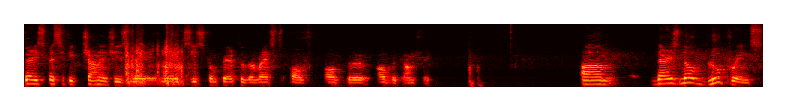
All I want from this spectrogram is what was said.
very specific challenges may, may exist compared to the rest of, of the of the country. Um, there is no blueprint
